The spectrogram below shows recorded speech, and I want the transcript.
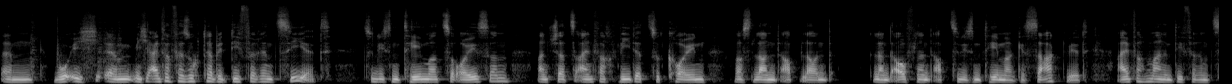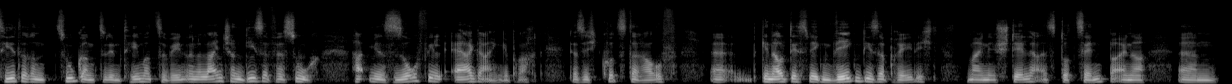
ähm, wo ich ähm, mich einfach versucht habe, differenziert zu diesem Thema zu äußern, anstatt einfach wieder zu coin, was Land, ab, Land, Land auf Land ab zu diesem Thema gesagt wird, einfach mal einen differenzierteren Zugang zu dem Thema zu wählen. Und allein schon dieser Versuch hat mir so viel Ärger eingebracht, dass ich kurz darauf, äh, genau deswegen wegen dieser Predigt, meine Stelle als Dozent bei einer ähm,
